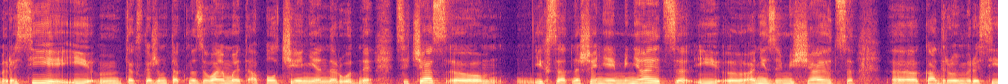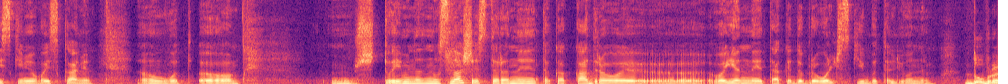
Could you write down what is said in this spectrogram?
Россией и, м, так скажем, так называемое это ополчение народное. Сейчас э, их соотношение меняется, и э, они замещаются э, кадровыми российскими войсками. Э, Вот. э, М, Что именно? Ну, с нашей стороны, это как кадровые э, военные, так и добровольческие батальоны. Добре,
